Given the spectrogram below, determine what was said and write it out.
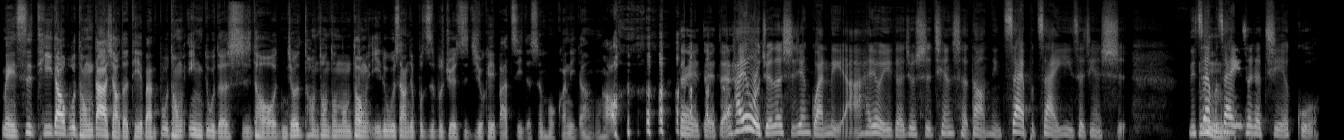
每次踢到不同大小的铁板、不同硬度的石头，你就痛痛痛痛痛，一路上就不知不觉自己就可以把自己的生活管理的很好。对对对，还有我觉得时间管理啊，还有一个就是牵扯到你在不在意这件事，你在不在意这个结果。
